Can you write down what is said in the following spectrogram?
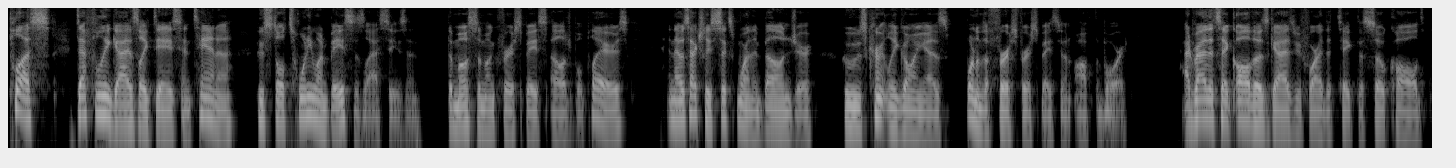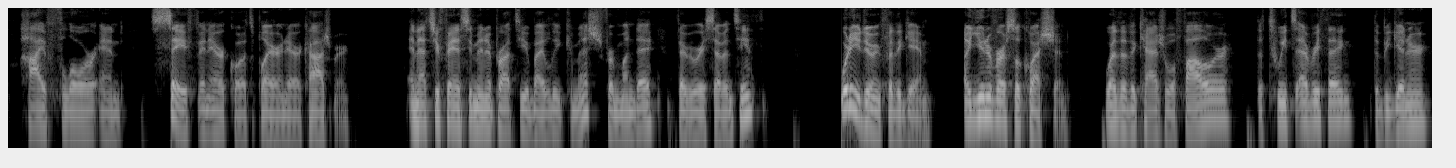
Plus, definitely guys like Danny Santana, who stole 21 bases last season, the most among first base eligible players, and that was actually six more than Bellinger, who's currently going as one of the first first basemen off the board. I'd rather take all those guys before I take the so-called high floor and safe in air quotes player in Eric Hosmer. And that's your fantasy minute brought to you by League Commish for Monday, February 17th. What are you doing for the game? A universal question. Whether the casual follower, the tweets everything, the beginner,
